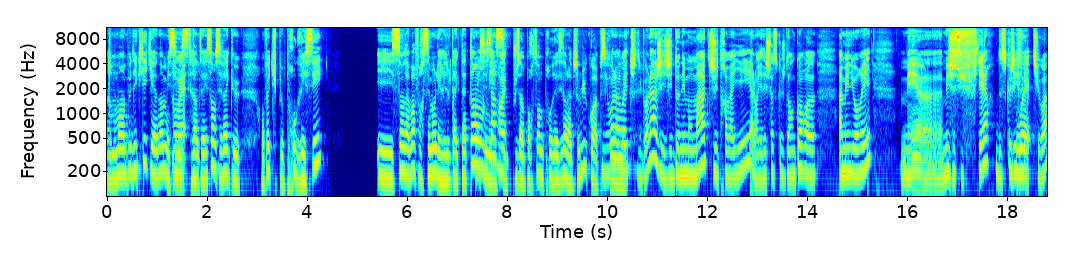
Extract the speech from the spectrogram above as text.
Un moment un peu déclic. Non, mais c'est très intéressant. C'est vrai que, en fait, tu peux progresser et sans avoir forcément les résultats que tu attends, mais c'est plus important de progresser dans l'absolu, quoi. Parce que... voilà, ouais, tu dis, voilà, j'ai donné mon max, j'ai travaillé, alors il y a des choses que je dois encore euh, améliorer, mais, euh, mais je suis fière de ce que j'ai fait, tu vois.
